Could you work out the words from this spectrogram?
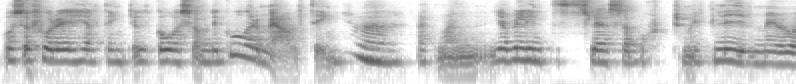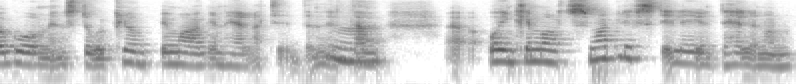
Och så får det helt enkelt gå som det går med allting. Mm. Att man, jag vill inte slösa bort mitt liv med att gå med en stor klump i magen hela tiden. Mm. Utan, och en klimatsmart livsstil är ju inte heller någon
